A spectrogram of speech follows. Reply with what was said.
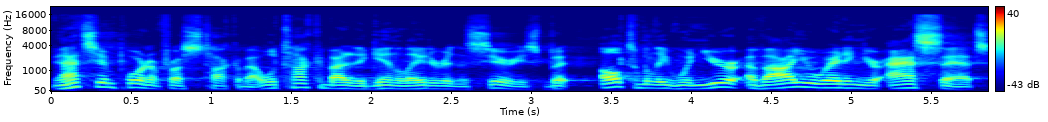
That's important for us to talk about. We'll talk about it again later in the series, but ultimately, when you're evaluating your assets,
